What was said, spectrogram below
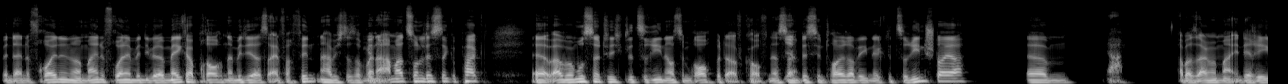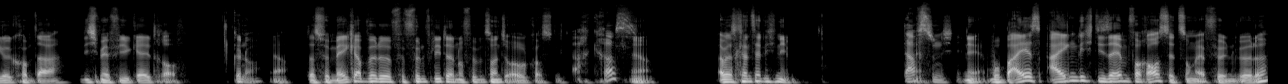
wenn deine Freundin oder meine Freundin, wenn die wieder Make-up brauchen, damit die das einfach finden, habe ich das auf meine Genau. Amazon-Liste gepackt. Äh, aber man muss natürlich Glycerin aus dem Rauchbedarf kaufen. Das ist Ja. ein bisschen teurer wegen der Glycerinsteuer. Ähm, ja, aber sagen wir mal, in der Regel kommt da nicht mehr viel Geld drauf. Genau. Ja. Das für Make-up würde für 5 Liter nur 25 Euro kosten. Ach, krass. Ja. Aber das kannst du ja nicht nehmen. Darfst du nicht nehmen. Nee. Wobei es eigentlich dieselben Voraussetzungen erfüllen würde.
